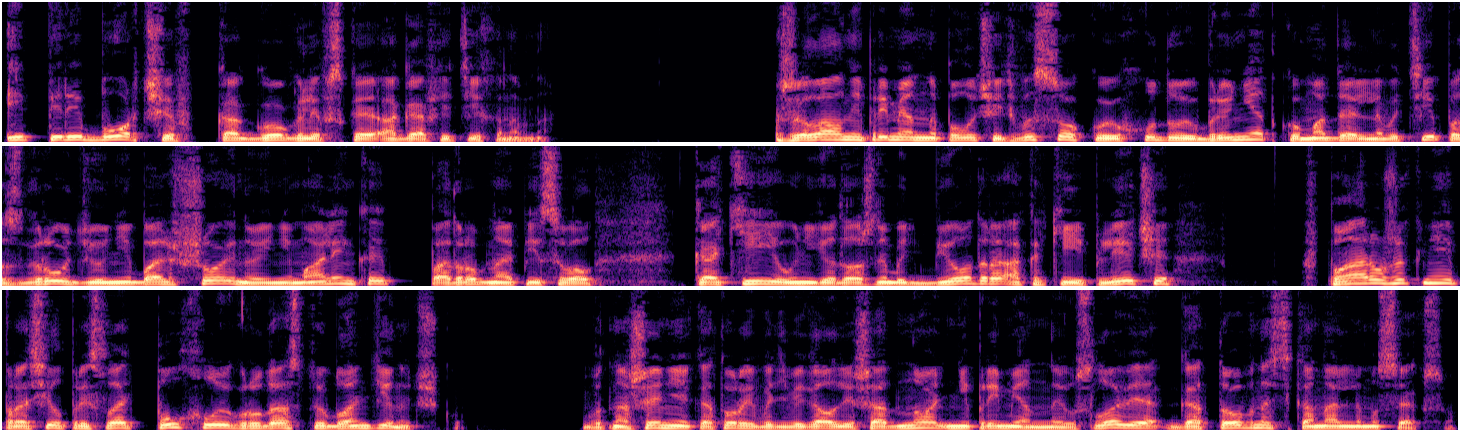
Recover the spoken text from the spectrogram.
и переборчив, как гоголевская Агафья Тихоновна. Желал непременно получить высокую худую брюнетку модельного типа с грудью небольшой, но и не маленькой, подробно описывал, какие у нее должны быть бедра, а какие плечи, в пару же к ней просил прислать пухлую грудастую блондиночку, в отношении которой выдвигал лишь одно непременное условие — готовность к анальному сексу.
